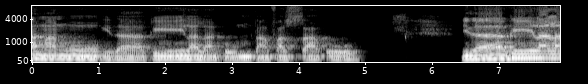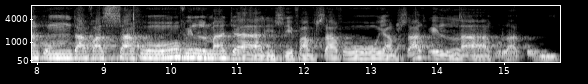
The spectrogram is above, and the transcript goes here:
amanu idza qila lakum tafassahu. Idza qila lakum tafassahu fil majalisi fafsahu yafsahillahu lakum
